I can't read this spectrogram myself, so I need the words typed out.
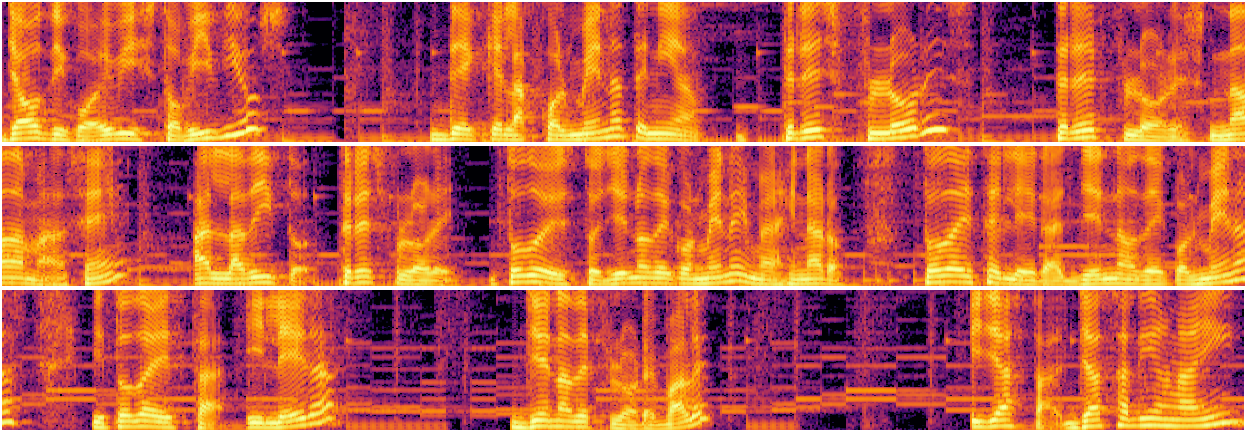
ya os digo, he visto vídeos de que la colmena tenía tres flores, tres flores, nada más, ¿eh? Al ladito, tres flores. Todo esto lleno de colmenas, imaginaros, toda esta hilera llena de colmenas y toda esta hilera llena de flores, ¿vale? Y ya está, ya salían ahí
